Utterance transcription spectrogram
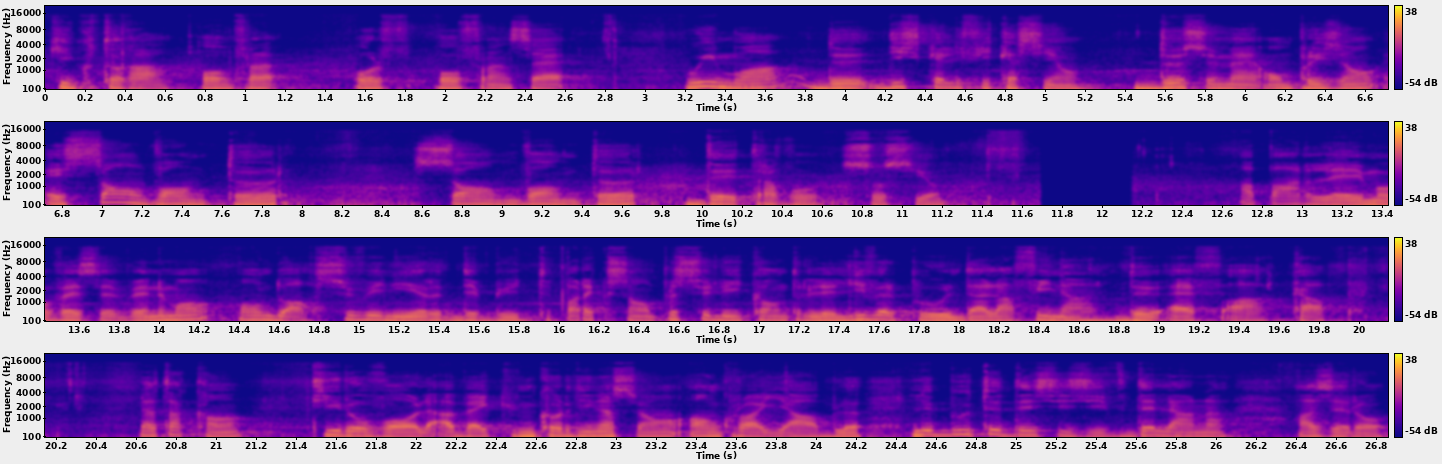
qui coûtera aux Français huit mois de disqualification, deux semaines en prison et 120 heures sont venteurs des travaux sociaux. À part les mauvais événements, on doit souvenir des buts, par exemple celui contre le Liverpool dans la finale de FA Cup. L'attaquant tire au vol avec une coordination incroyable le but décisif de l'ANA à 0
